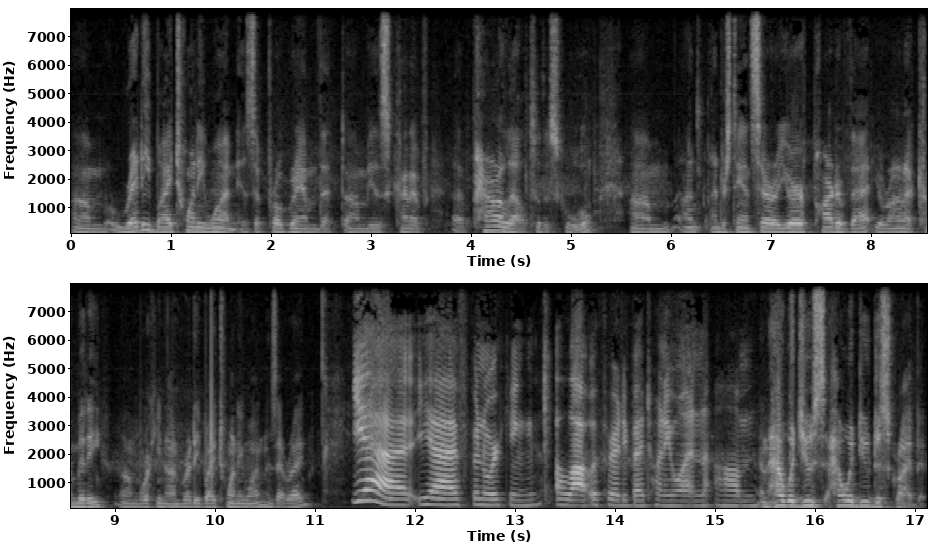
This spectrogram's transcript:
um, Ready by 21 is a program that um, is kind of uh, parallel to the school. Um, un- understand, Sarah, you're part of that. You're on a committee um, working on Ready by 21. Is that right? Yeah, yeah, I've been working a lot with Ready by 21. Um, and how would you how would you describe it?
